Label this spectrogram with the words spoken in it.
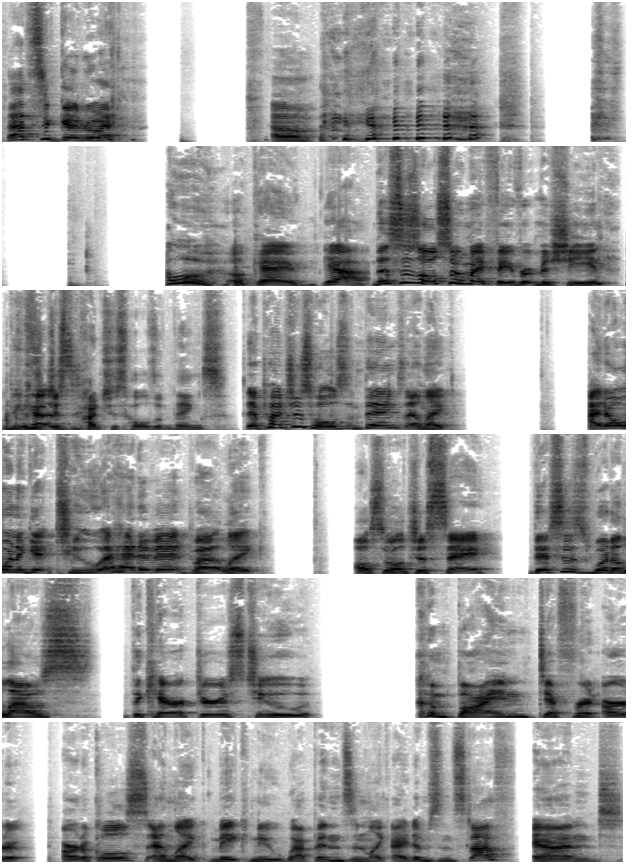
That's a good one. Um Oh, okay. Yeah. This is also my favorite machine Because it just punches holes in things. it punches holes in things and like I don't want to get too ahead of it, but like also I'll just say this is what allows the characters to combine different art- articles and like make new weapons and like items and stuff and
